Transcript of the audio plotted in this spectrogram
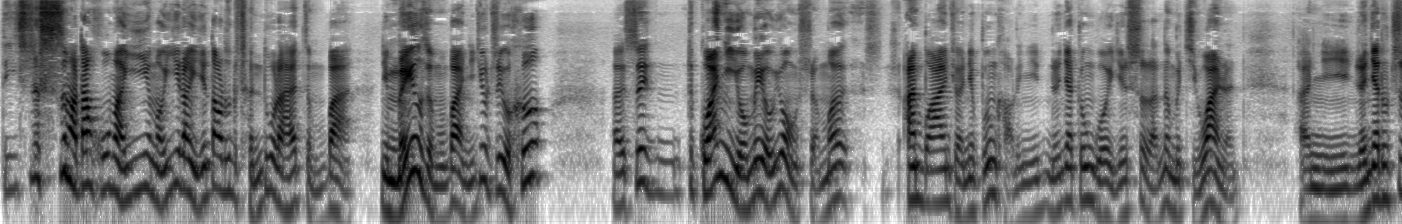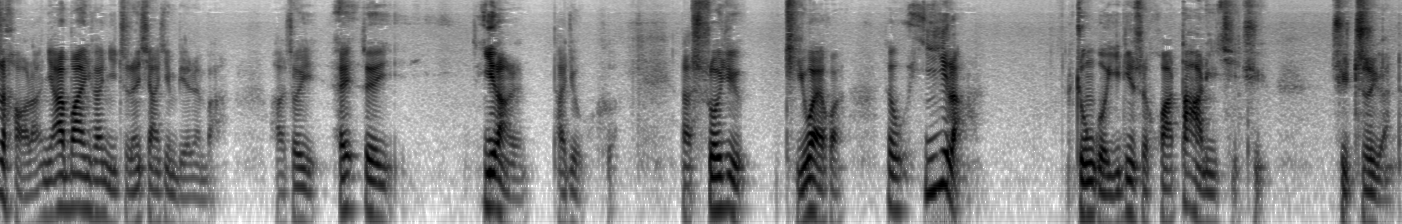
这死马当活马医嘛，伊朗已经到了这个程度了，还怎么办？你没有怎么办？你就只有喝。呃，所以管你有没有用，什么安不安全，你不用考虑。你人家中国已经试了那么几万人，啊，你人家都治好了，你安不安全，你只能相信别人吧，啊，所以，哎，这伊朗人他就喝。那说句题外话，这伊朗，中国一定是花大力气去去支援的，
